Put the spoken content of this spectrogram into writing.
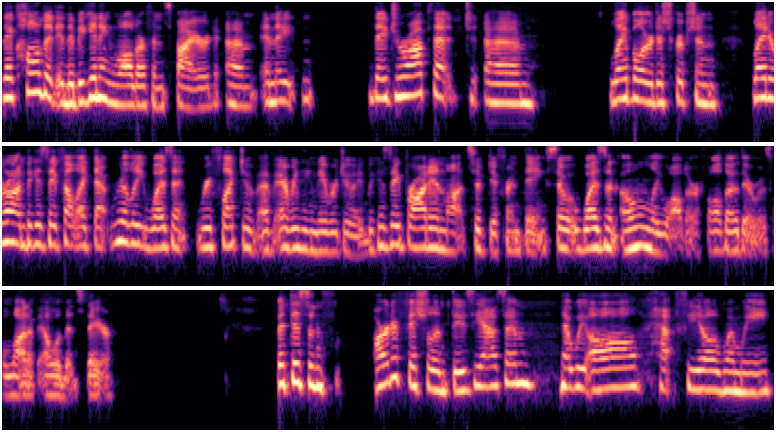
they called it in the beginning Waldorf inspired, um, and they they dropped that um, label or description later on because they felt like that really wasn't reflective of everything they were doing because they brought in lots of different things. So it wasn't only Waldorf, although there was a lot of elements there. But this inf- artificial enthusiasm that we all ha- feel when we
